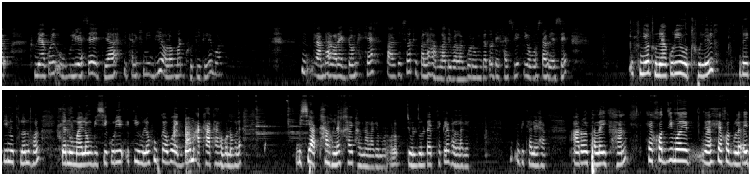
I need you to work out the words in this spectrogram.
ধুনীয়া কৰি উবলি আছে এতিয়া পিঠালিখিনি দি অলপমান ঘুটি দিলে মই। ৰান্ধা বাঢ়া একদম শেষ। তাৰপিছত সিফালে হামলা দিব লাগিব। ৰুমজাটো দেখাইছোঁৱে কি অৱস্থা হৈ আছে। এইখিনিও ধুনীয়া কৰি উঠলিল দুই তিন উঠলন হ'ল। এতিয়া নুমাই লওঁ বেছি কৰি কি হ'লেও শুকাব। একদম আঠা আঠা হ'ব নহ'লে। বেছি আঠা হ'লে খাই ভাল নালাগে মোৰ। অলপ জোল জোল টাইপ থাকিলে ভাল লাগে। পিঠালি শাক আৰু ইফালে ইখান শেষত যি মই শেষত বোলে এই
